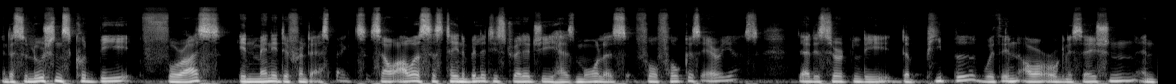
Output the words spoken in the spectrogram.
And the solutions could be for us in many different aspects. So our sustainability strategy has more or less four focus areas. That is certainly the people within our organization and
